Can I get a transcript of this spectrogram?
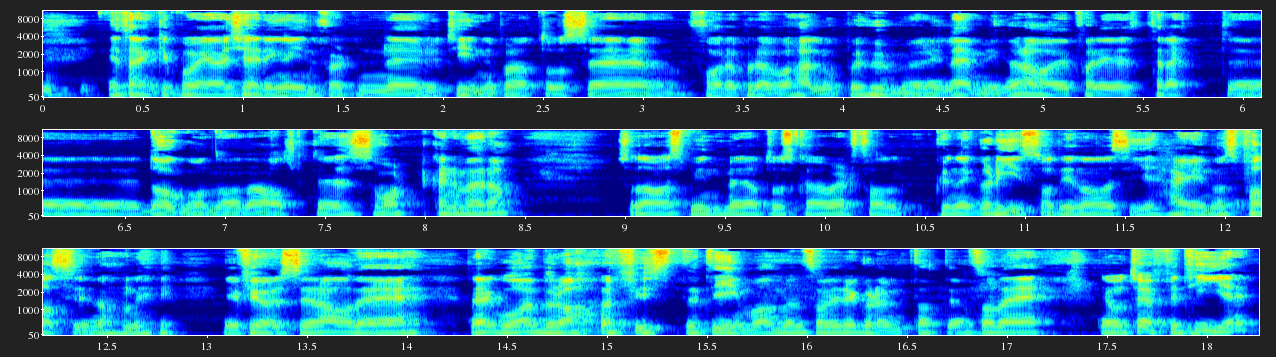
Jeg tenker på, jeg og kjerringa innført en eh, rutine på at vi eh, for å prøve å holde oppe humøret i lemminga, da, har vi eh, dagene og alt svart, kan det være. Så da har vi begynt med at hun skal i hvert fall kunne glise til hverandre og si hei når vi passer inn i, i fjøset. og Det, det går bra de første timene, men så har vi glemt at det Så det, det er jo tøffe tider.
